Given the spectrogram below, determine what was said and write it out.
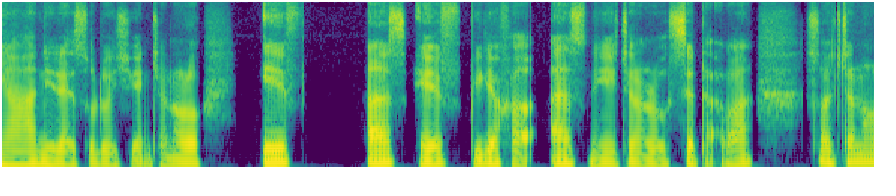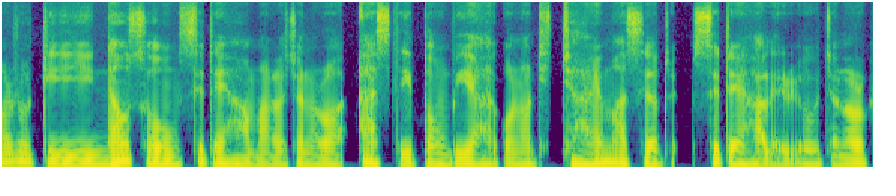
များနေတယ်ဆိုလို့ရှိရင်ကျွန်တော်တို့ if as if ပြီးတဲ့အခါ as နေကျွန်တော်တို့စစ်တာပါဆိုတော့ကျွန်တော်တို့ဒီနောက်ဆုံးစစ်တဲ့ဟာမှာတော့ကျွန်တော်တို့ as လေးသုံးပြရပေါ့နော်ဒီဂျာထဲမှာစစ်စစ်တဲ့ဟာလေးကိုကျွန်တော်တို့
